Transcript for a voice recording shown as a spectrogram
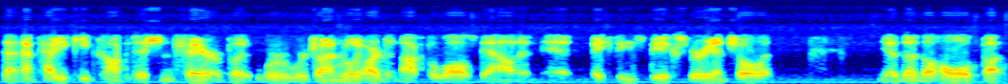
that's how you keep competition fair. But we're we're trying really hard to knock the walls down and, and make things be experiential and you know the the whole thought,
